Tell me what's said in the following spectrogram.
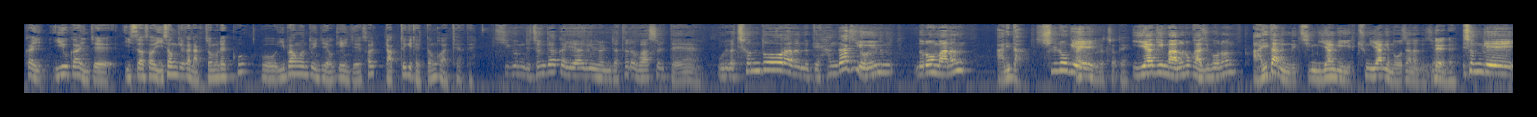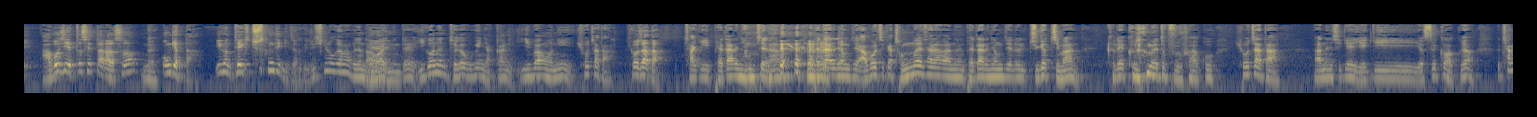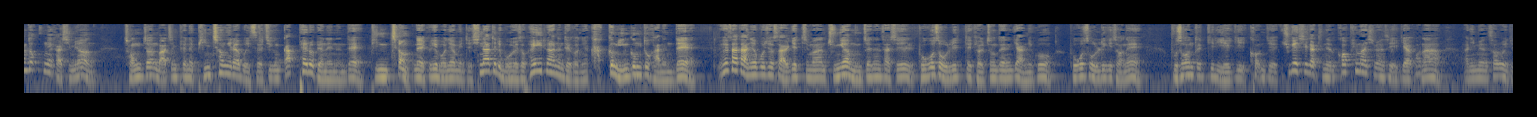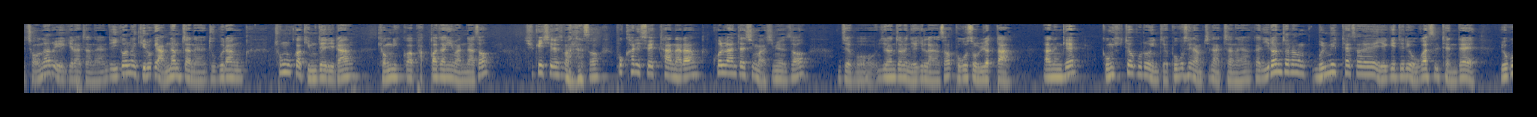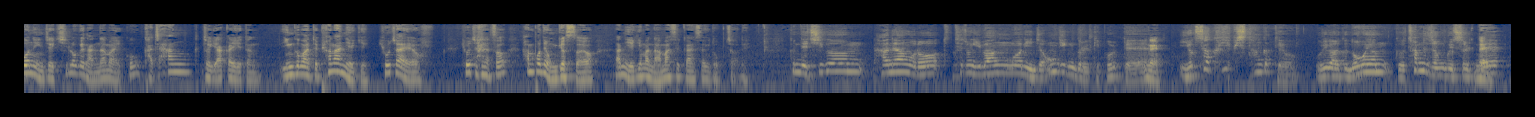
그러니까 이- 이유가 이제 있어서 이성계가 낙점을 했고 뭐 이방원도 이제 여기에 이제 설, 납득이 됐던 것 같아요. 네. 지금 이제 정 작가 이야기를 이제 들어봤을 때 우리가 천도라는 것이 한 가지 요인으로만은 아니다. 실록의 아니, 그렇죠. 네. 이야기만으로 가지고는 아니다는 거 지금 이야기 충 이야기 노잖아, 그죠? 네네. 이성계 아버지의 뜻에 따라서 네. 옮겼다. 이건 되게 추상적이잖아, 그죠? 실록에만 그냥 나와 네. 있는데 이거는 제가 보기엔 약간 이방원이 효자다. 효자다. 자기 배다른 형제랑 배다른 형제 아버지가 정말 사랑하는 배다른 형제를 죽였지만 그래 그럼에도 불구하고 효자다라는 식의 얘기였을 것 같고요. 창덕궁에 가시면 정전 맞은편에 빈청이라고 있어요. 지금 카페로 변했는데 빈청. 네 그게 뭐냐면 이제 신하들이 모여서 회의를 하는 데거든요. 가끔 임금도 가는데 회사 다녀보셔서 알겠지만 중요한 문제는 사실 보고서 올릴 때 결정되는 게 아니고 보고서 올리기 전에 부서원들끼리 얘기 커- 이제 휴게실 같은 데서 커피 마시면서 얘기하거나 아니면 서로 이제 전화로 얘기를 하잖아요. 근데 이거는 기록에 안 남잖아요. 누구랑 총무과 김대리랑 경리과 박 과장이 만나서 휴게실에서 만나서 포카리 스웨트 하나랑 콜라 한 잔씩 마시면서 이제 뭐 이런저런 얘기를 나눠서 보고서 올렸다라는 게 공식적으로 이제 보고서에 남지는 않잖아요. 그러니까 이런저런 물밑에서의 얘기들이 오갔을 텐데 요거는 이제 실록에 안 남아 있고 가장 저기 아까 얘기했던 임금한테 편한 얘기 효자예요. 효자라서 한 번에 옮겼어요. 라는 얘기만 남았을 가능성이 높죠. 네. 근데 지금 한양으로 태종 이방원이 이제 옮긴 걸 이렇게 볼때 네. 이 역사가 거의 비슷한 것 같아요. 우리가 그 노무현 그 참여정부 있을 때 네.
